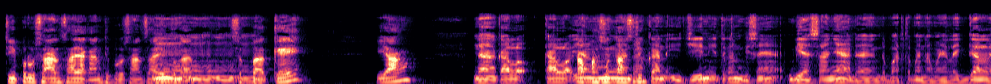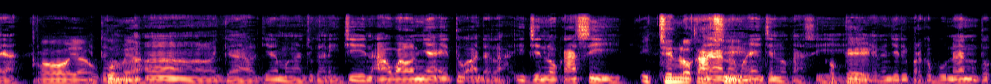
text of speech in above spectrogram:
Di perusahaan saya kan, di perusahaan saya itu kan Mm, mm, mm, mm. sebagai yang Nah, kalau kalau yang mengajukan izin itu kan biasanya biasanya ada yang departemen namanya legal ya. oh ya Itu, hukum ya, eh, legal dia mengajukan izin. Awalnya itu adalah izin lokasi. izin Nah, lokasi. namanya izin lokasi. Oke. Ya kan jadi perkebunan untuk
